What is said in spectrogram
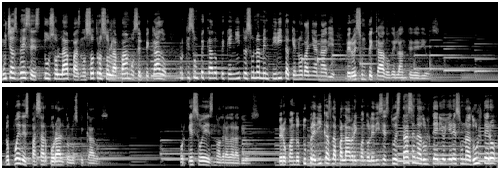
Muchas veces tú solapas, nosotros solapamos el pecado, porque es un pecado pequeñito, es una mentirita que no daña a nadie, pero es un pecado delante de Dios. No puedes pasar por alto los pecados, porque eso es no agradar a Dios. Pero cuando tú predicas la palabra y cuando le dices, tú estás en adulterio y eres un adúltero,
